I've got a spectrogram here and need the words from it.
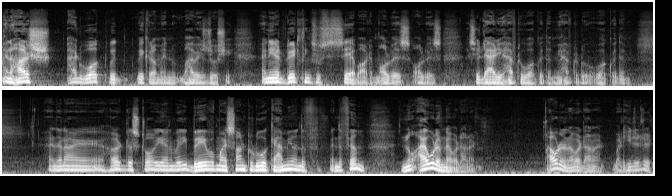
and Harsh had worked with Vikram and Bhavesh Joshi, and he had great things to say about him. Always, always. I said, Dad, you have to work with him. You have to do work with him. And then I heard the story, and very brave of my son to do a cameo in the in the film. No, I would have never done it. I would have never done it, but he did it.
